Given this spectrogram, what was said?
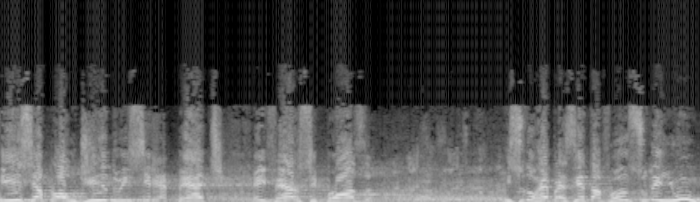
E isso é aplaudido e se repete em verso e prosa. Isso não representa avanço nenhum.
